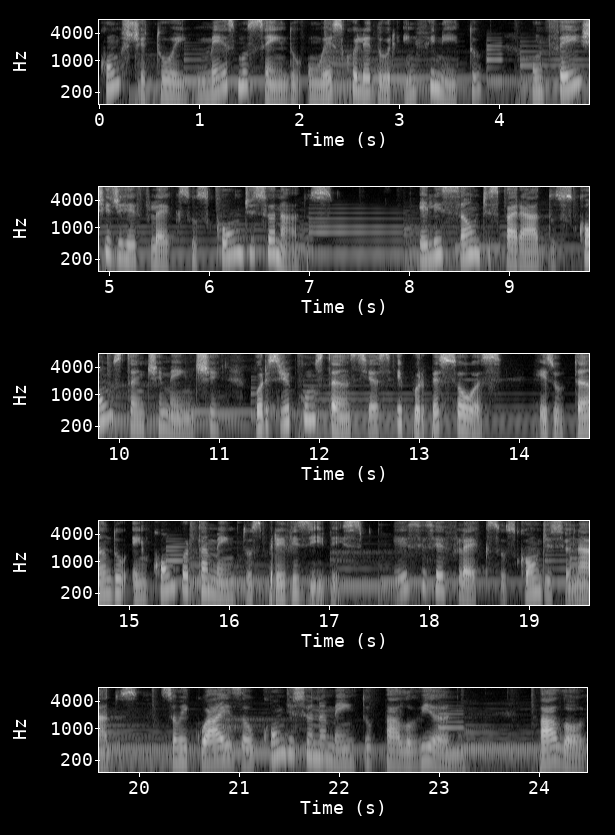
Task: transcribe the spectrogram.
constitui, mesmo sendo um escolhedor infinito, um feixe de reflexos condicionados. Eles são disparados constantemente por circunstâncias e por pessoas, resultando em comportamentos previsíveis. Esses reflexos condicionados são iguais ao condicionamento pavloviano Pavlov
